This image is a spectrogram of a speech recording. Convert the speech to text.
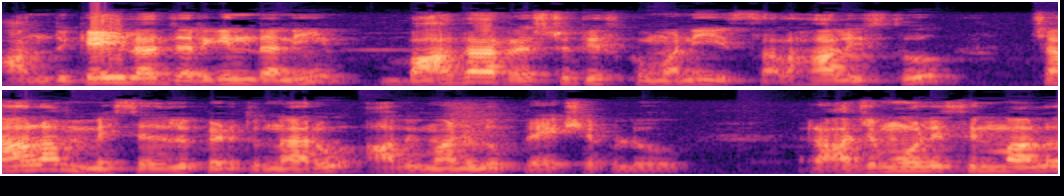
అందుకే ఇలా జరిగిందని బాగా రెస్ట్ తీసుకోమని సలహాలు ఇస్తూ చాలా మెసేజ్లు పెడుతున్నారు అభిమానులు ప్రేక్షకులు. రాజమౌళి సినిమాలో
